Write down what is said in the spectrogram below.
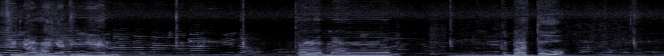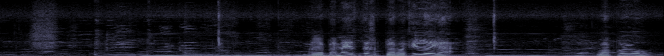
di sini awalnya dingin. Kalau mau ke Batu berapa meter? Berapa kilo ya? 20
